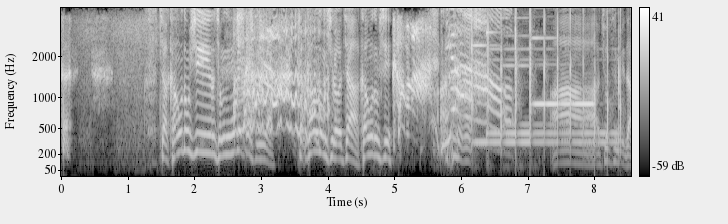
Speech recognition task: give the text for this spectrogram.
자, 강호동 씨로 정리해야 될 것 같습니다. 가- 강호동 씨로. 자, 강호동 씨. 아, 좋습니다.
